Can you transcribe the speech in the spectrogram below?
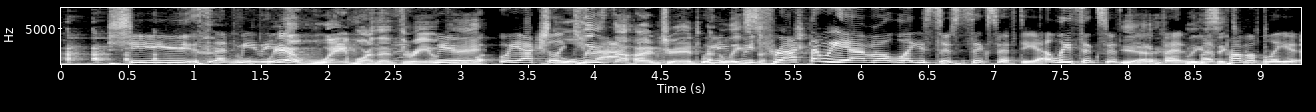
she sent me the. We have way more than three. Okay, we, we actually at least a hundred. We, we track that we have at least six fifty. At least six fifty, yeah, but, but probably a,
